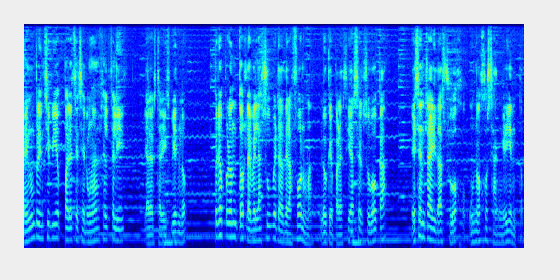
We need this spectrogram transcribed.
En un principio parece ser un ángel feliz, ya lo estaréis viendo, pero pronto revela su verdadera forma, lo que parecía ser su boca, es en realidad su ojo, un ojo sangriento.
